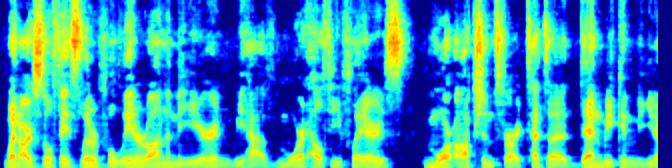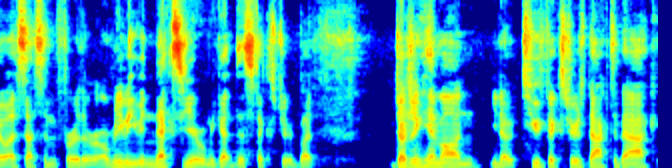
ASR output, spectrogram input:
When Arsenal face Liverpool later on in the year and we have more healthy players, more options for Arteta, then we can you know assess him further, or maybe even next year when we get this fixture. But judging him on you know two fixtures back to back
